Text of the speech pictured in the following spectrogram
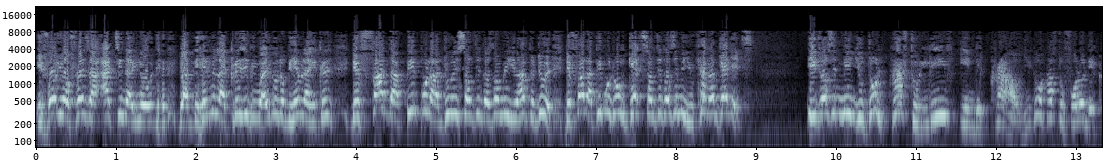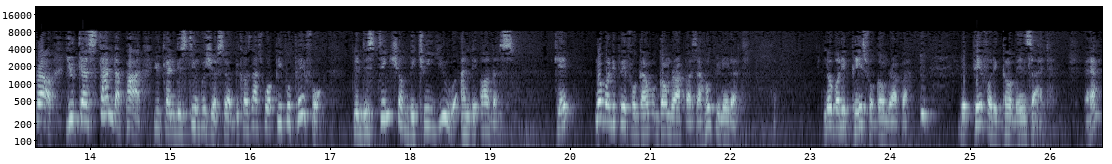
If all your friends are acting that you know they are behaving like crazy people, are you going to behave like a crazy? The fact that people are doing something does not mean you have to do it. The fact that people don't get something doesn't mean you cannot get it. It doesn't mean you don't have to live in the crowd. You don't have to follow the crowd. You can stand apart. You can distinguish yourself because that's what people pay for. The distinction between you and the others. Okay? Nobody pays for gum, gum wrappers. I hope you know that. Nobody pays for gum wrapper. They pay for the gum inside. Yeah?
